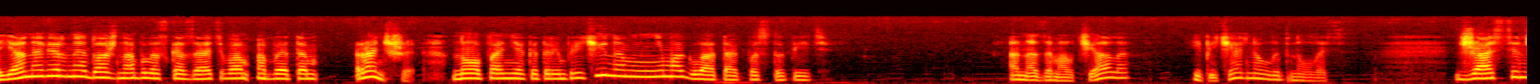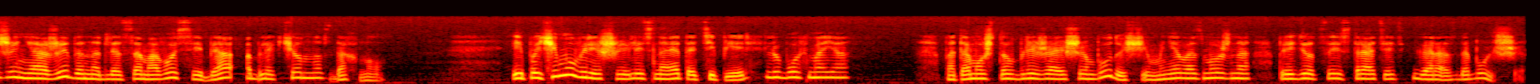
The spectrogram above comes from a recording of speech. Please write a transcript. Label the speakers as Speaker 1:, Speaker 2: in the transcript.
Speaker 1: Я, наверное, должна была сказать вам об этом раньше, но по некоторым причинам не могла так поступить. Она замолчала и печально улыбнулась. Джастин же неожиданно для самого себя облегченно вздохнул. «И почему вы решились на это теперь, любовь моя?» Потому что в ближайшем будущем мне, возможно, придется истратить гораздо больше.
